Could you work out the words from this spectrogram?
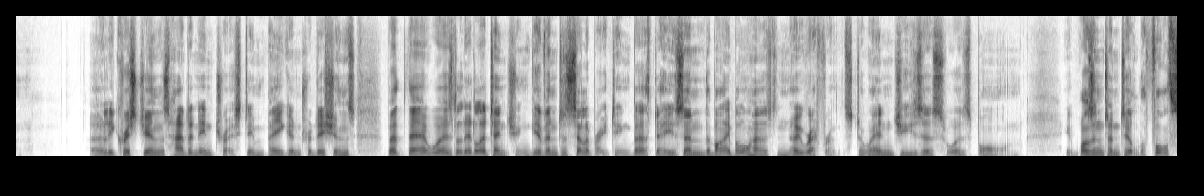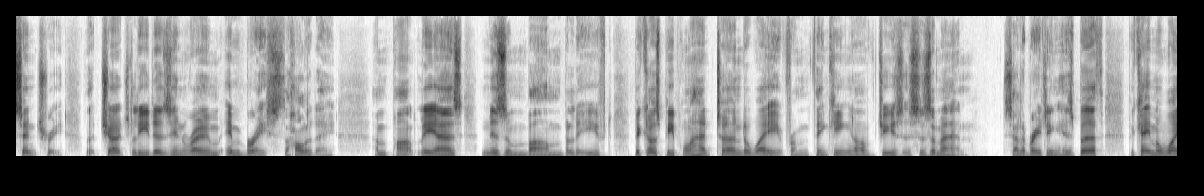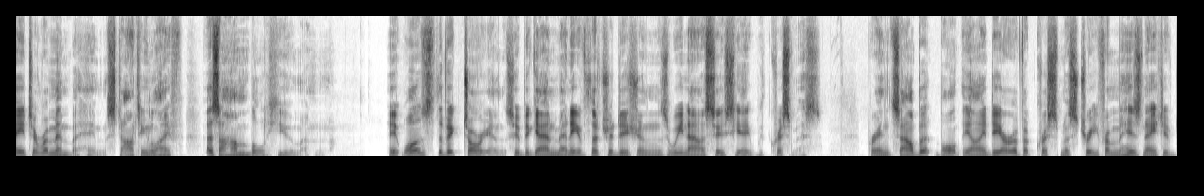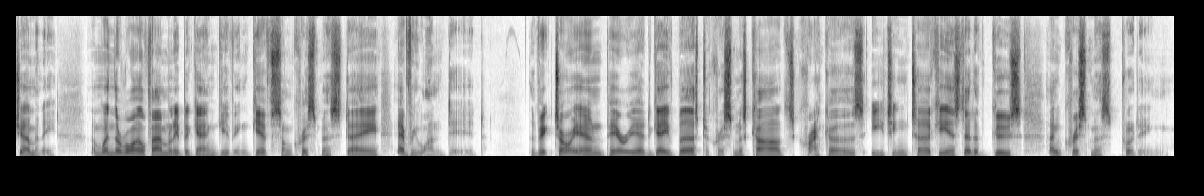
Early Christians had an interest in pagan traditions, but there was little attention given to celebrating birthdays, and the Bible has no reference to when Jesus was born. It wasn't until the fourth century that church leaders in Rome embraced the holiday, and partly as Nissenbaum believed, because people had turned away from thinking of Jesus as a man. Celebrating his birth became a way to remember him starting life as a humble human. It was the Victorians who began many of the traditions we now associate with Christmas. Prince Albert bought the idea of a Christmas tree from his native Germany, and when the royal family began giving gifts on Christmas Day, everyone did. The Victorian period gave birth to Christmas cards, crackers, eating turkey instead of goose, and Christmas pudding.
